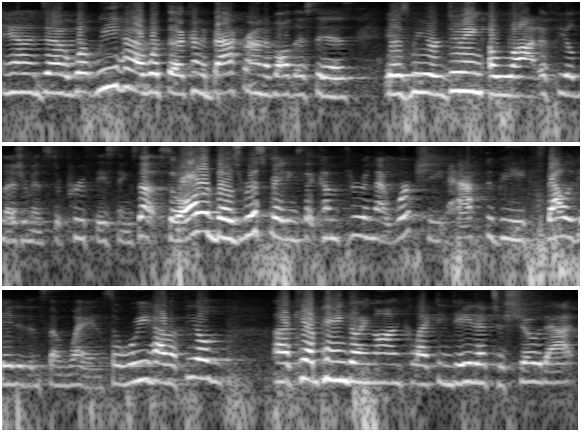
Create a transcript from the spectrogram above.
And uh, what we have, what the kind of background of all this is, is we are doing a lot of field measurements to proof these things up. So all of those risk ratings that come through in that worksheet have to be validated in some way. And so we have a field uh, campaign going on collecting data to show that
